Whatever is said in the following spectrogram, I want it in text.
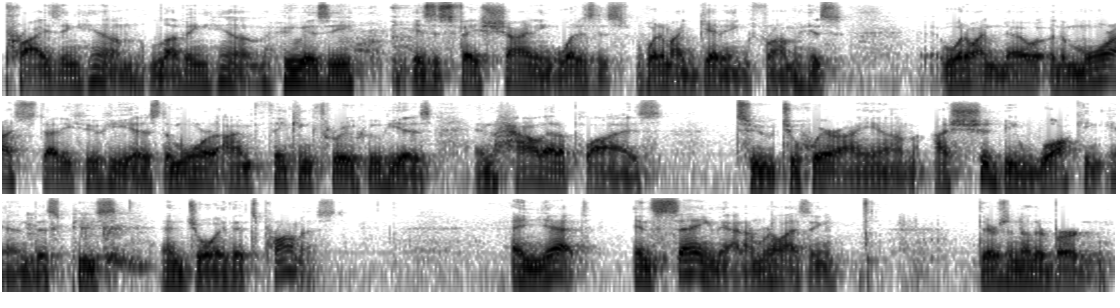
prizing him, loving him. Who is he? Is his face shining? What is this? What am I getting from his? what do I know? The more I study who He is, the more I'm thinking through who He is and how that applies to, to where I am, I should be walking in this peace and joy that's promised. And yet, in saying that, I'm realizing there's another burden,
